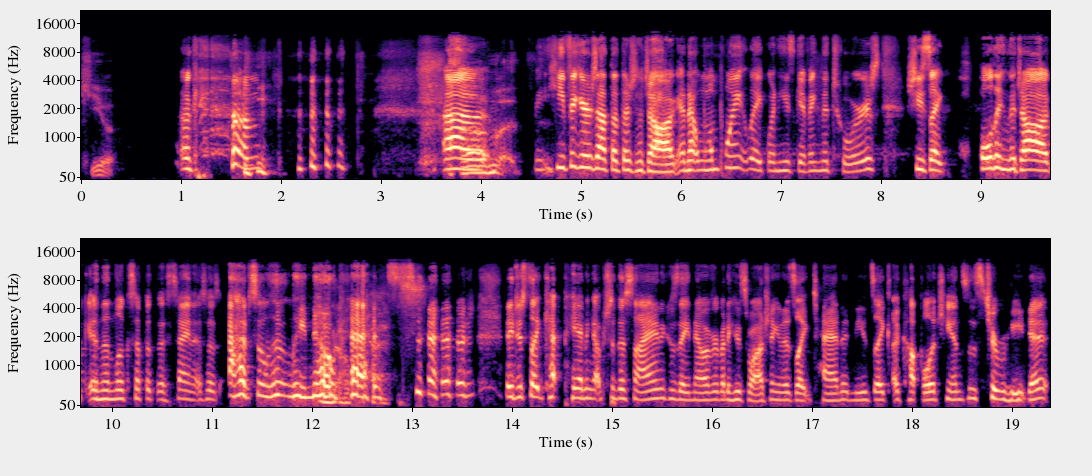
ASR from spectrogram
Cute. Okay. Um, uh, Um, he figures out that there's a dog, and at one point, like when he's giving the tours, she's like holding the dog, and then looks up at the sign that says "Absolutely no, No pets." they just like kept panning up to the sign because they know everybody who's watching it is like ten and needs like a couple of chances to read it.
